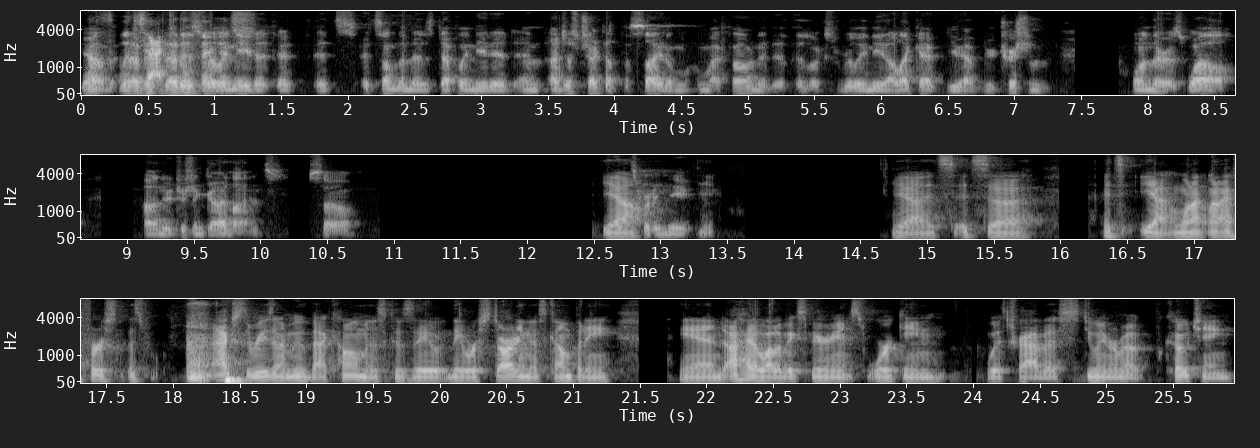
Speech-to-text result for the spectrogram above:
Yeah, With- with that, that tactical is really fitness. neat. It, it, it's it's something that is definitely needed. And I just checked out the site on, on my phone, and it, it looks really neat. I like that you have nutrition on there as well, uh, nutrition guidelines. So Yeah. it's pretty neat. Yeah, it's it's uh it's yeah, when I when I first that's actually the reason I moved back home is cuz they they were starting this company and I had a lot of experience working with Travis doing remote coaching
